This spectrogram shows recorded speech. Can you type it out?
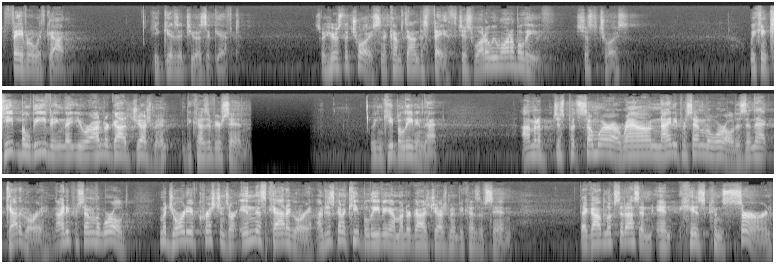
favor with God. He gives it to you as a gift. So here's the choice, and it comes down to faith. Just what do we want to believe? It's just a choice. We can keep believing that you are under God's judgment because of your sin. We can keep believing that. I'm going to just put somewhere around 90% of the world is in that category. 90% of the world, majority of Christians are in this category. I'm just going to keep believing I'm under God's judgment because of sin. That God looks at us and, and his concern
